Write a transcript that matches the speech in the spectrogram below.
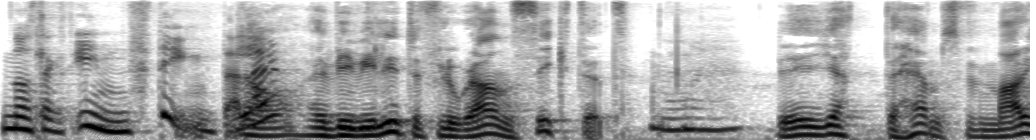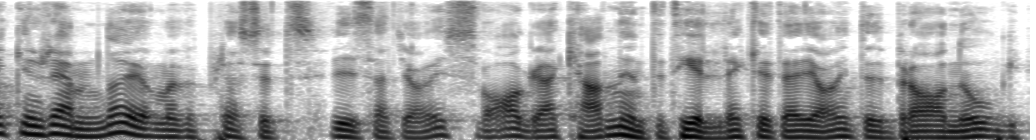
någon slags instinkt, eller? Ja, vi vill ju inte förlora ansiktet. Det är jättehemskt, för marken rämnar ju om jag plötsligt visar att jag är svag, jag kan inte tillräckligt, jag är inte bra nog.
